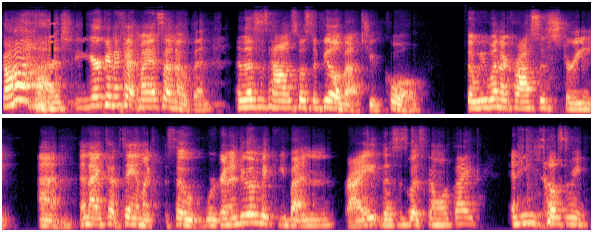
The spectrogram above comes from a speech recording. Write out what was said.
gosh, you're going to cut my son open. And this is how I'm supposed to feel about you. Cool. So we went across the street um, and I kept saying like, so we're going to do a Mickey button, right? This is what it's going to look like. And he tells me,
